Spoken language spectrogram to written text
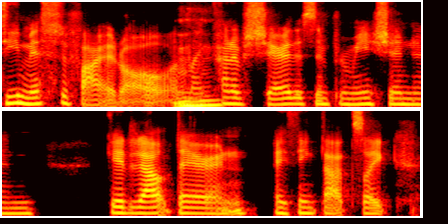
demystify it all and Mhm. like kind of share this information and get it out there and i think that's like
